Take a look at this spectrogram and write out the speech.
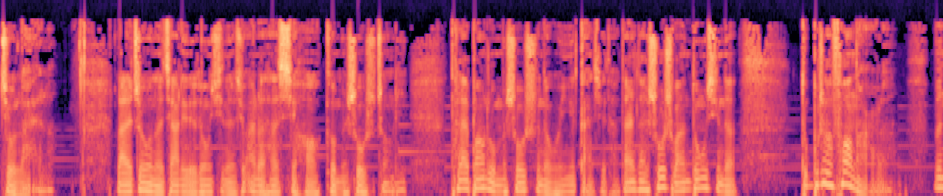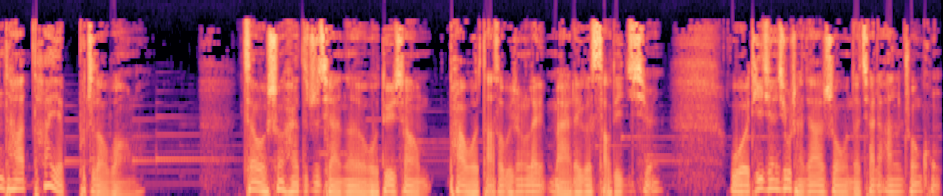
就来了。来了之后呢，家里的东西呢就按照他的喜好给我们收拾整理。他来帮助我们收拾呢，我应该感谢他。但是他收拾完东西呢，都不知道放哪儿了。问他他也不知道忘了。在我生孩子之前呢，我对象怕我打扫卫生累，买了一个扫地机器人。我提前休产假的时候呢，家里安了装控。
